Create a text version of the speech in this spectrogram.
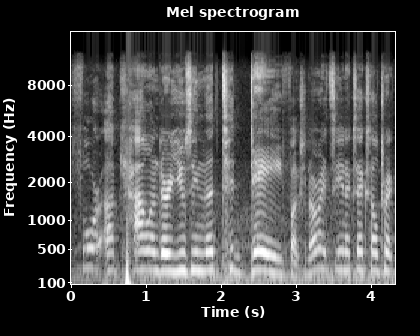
for a calendar using the today function. All right, see you next Excel trick.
